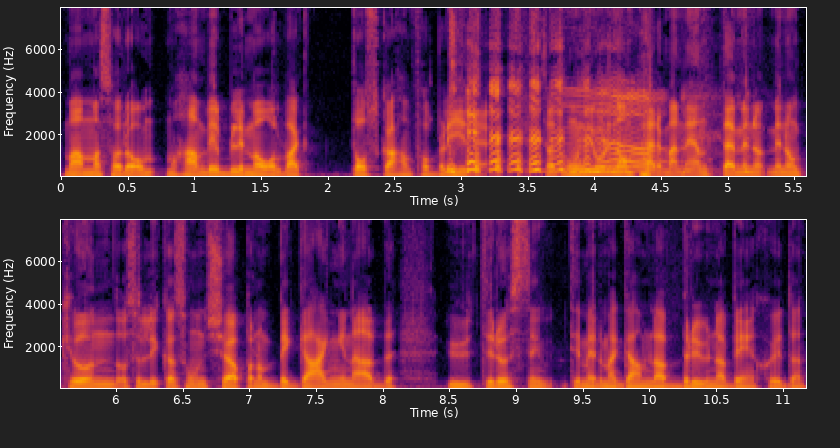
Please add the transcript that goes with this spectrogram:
mamma sa då, om han vill bli målvakt, då ska han få bli det. Så att hon gjorde någon permanent där med, nå- med någon kund och så lyckades hon köpa någon begagnad utrustning till med de här gamla bruna benskydden.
